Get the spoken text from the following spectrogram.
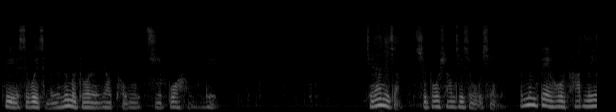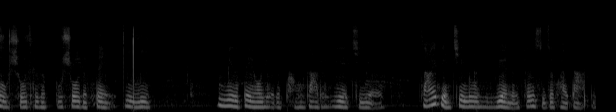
这也是为什么有那么多人要投入直播行列。简单的讲，直播商机是无限的。人们背后他没有说这个不说的背秘密，秘密的背后有着庞大的业绩额。早一点进入，你越能分食这块大饼。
